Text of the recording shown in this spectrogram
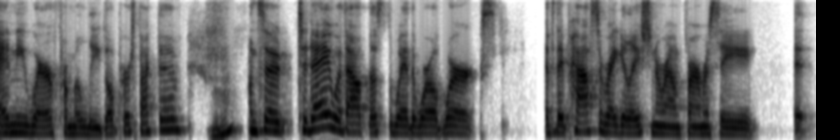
anywhere from a legal perspective. Mm-hmm. And so today, without this, the way the world works, if they pass a regulation around pharmacy, it,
